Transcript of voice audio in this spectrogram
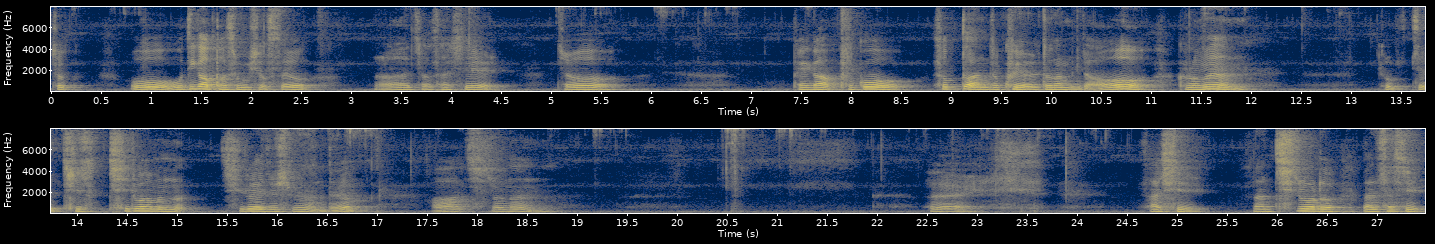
저, 어, 어디가 아파서 오셨어요? 아, 저 사실, 저, 배가 아프고, 속도 안 좋고 열도 납니다. 어, 그러면, 제 치, 치료하면, 치료해 주시면 안 돼요? 아 치료는 사실 난 치료하러 난 사실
